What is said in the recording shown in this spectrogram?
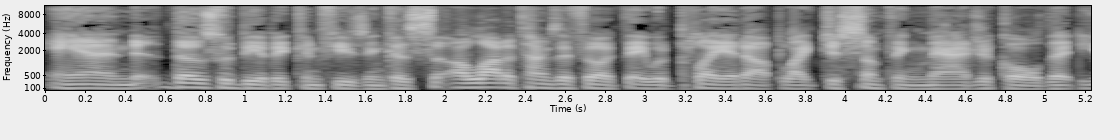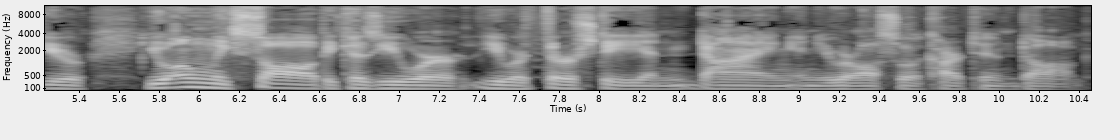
and those would be a bit confusing because a lot of times I feel like they would play it up like just something magical that you you only saw because you were you were thirsty and dying, and you were also a cartoon dog.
